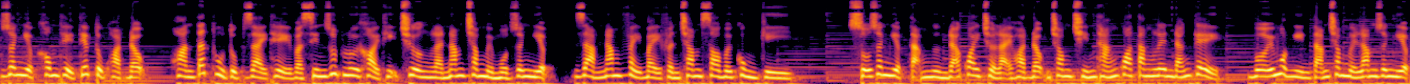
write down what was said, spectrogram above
Doanh nghiệp không thể tiếp tục hoạt động, hoàn tất thủ tục giải thể và xin rút lui khỏi thị trường là 511 doanh nghiệp, giảm 5,7% so với cùng kỳ. Số doanh nghiệp tạm ngừng đã quay trở lại hoạt động trong 9 tháng qua tăng lên đáng kể, với 1.815 doanh nghiệp,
